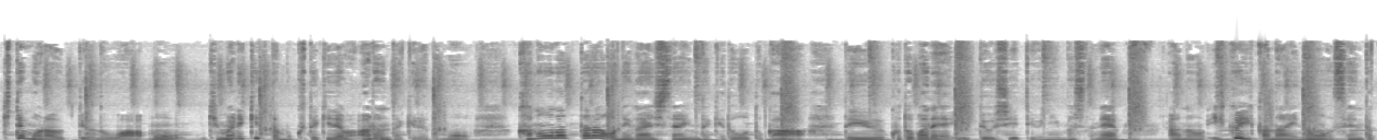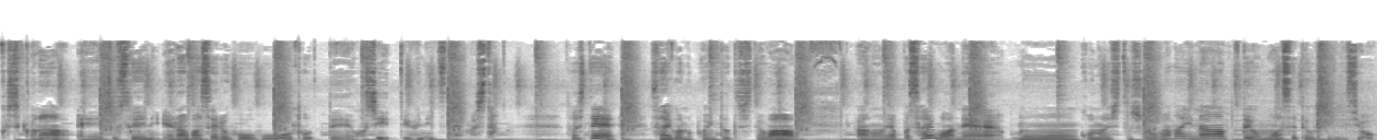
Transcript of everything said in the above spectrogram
来てもらうっていうのはもう決まりきった目的ではあるんだけれども可能だったらお願いしたいんだけどとかっていう言葉で言ってほしいっていう風に言いましたね。あの行く行かないの選択肢から、えー、女性に選ばせる方法をとってほしいっていう風に伝えました。そして最後のポイントとしてはあのやっぱ最後はねもうこの人しょうがないなって思わせてほしいんですよ。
